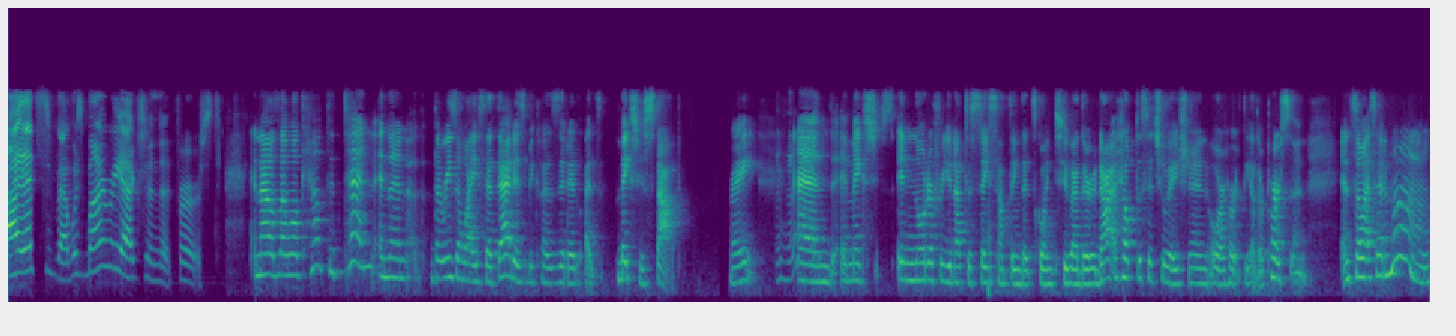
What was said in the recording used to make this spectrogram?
I, I, that was my reaction at first. And I was like, well, count to 10. And then the reason why I said that is because it, it makes you stop, right? Mm-hmm. And it makes, in order for you not to say something that's going to either not help the situation or hurt the other person. And so I said, hmm,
